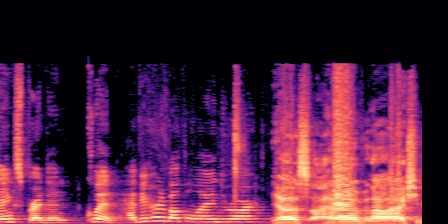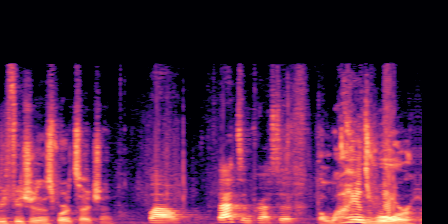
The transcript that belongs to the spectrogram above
Thanks, Brendan. Quinn, have you heard about the Lion's Roar? Yes, I have, and I'll actually be featured in the sports section. Wow, that's impressive. The Lions Roar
